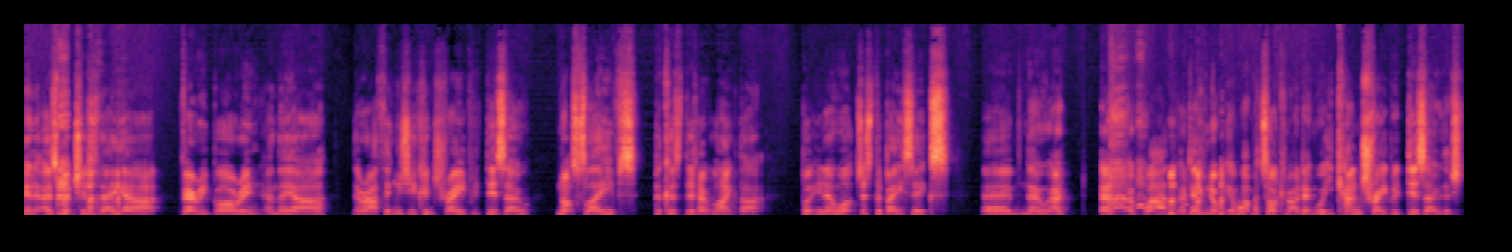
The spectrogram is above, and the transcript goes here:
As much as they are very boring, and they are, there are things you can trade with Diso. Not slaves, because they don't like that. But you know what? Just the basics. Um, no, I, uh, what? I don't even know. What am I talking about? I don't know what you can trade with Diso. That's-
